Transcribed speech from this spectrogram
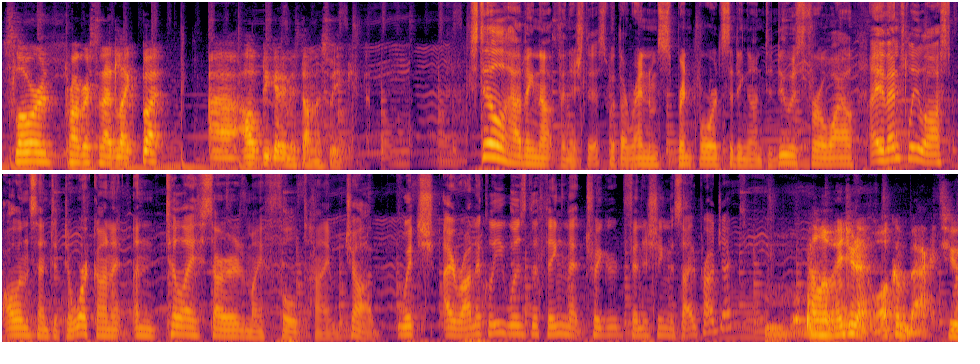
Slower progress than I'd like, but uh, I'll be getting this done this week. Still, having not finished this, with a random sprint board sitting on Todoist for a while, I eventually lost all incentive to work on it until I started my full-time job, which ironically was the thing that triggered finishing the side project. Hello Internet, welcome back to...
